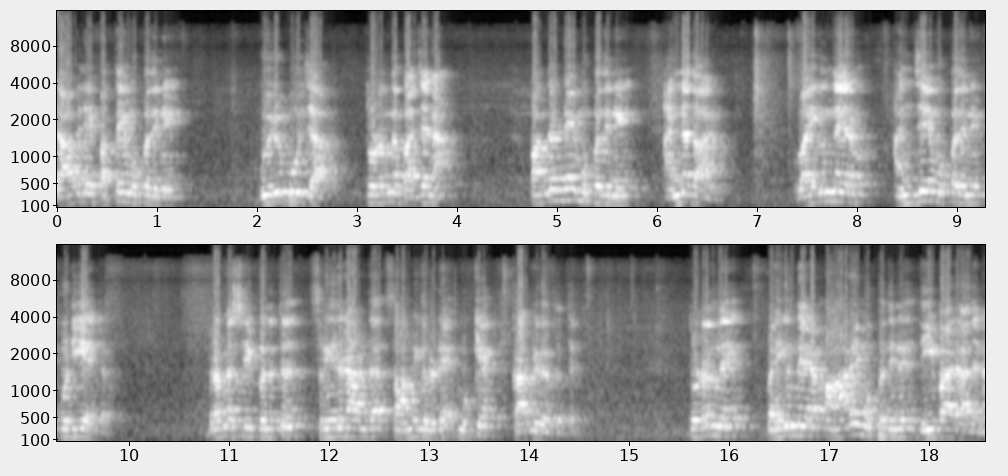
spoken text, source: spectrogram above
രാവിലെ പത്തേ മുപ്പതിന് ഗുരുപൂജ തുടർന്ന് ഭജന പന്ത്രണ്ട് മുപ്പതിന് അന്നദാനം വൈകുന്നേരം അഞ്ച് മുപ്പതിന് കൊടിയേറ്റം. ബ്രഹ്മശ്രീ പുനത്തിൽ ശ്രീധരാനന്ദ സ്വാമികളുടെ മുഖ്യ കാർമ്മികത്വത്തിൽ. തുടർന്ന് വൈകുന്നേരം ആറ് മുപ്പതിന് ദീപാരാധന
